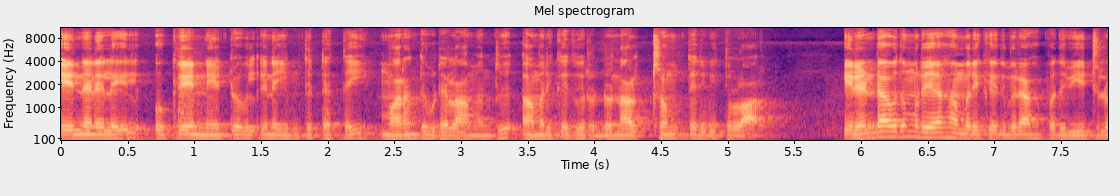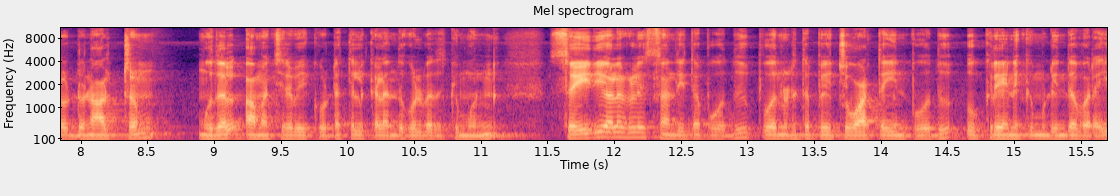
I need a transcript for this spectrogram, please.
இந்த நிலையில் உக்ரைன் நேட்டோவில் இணையும் திட்டத்தை மறந்துவிடலாம் என்று அமெரிக்க அதிபர் டொனால்ட் ட்ரம்ப் தெரிவித்துள்ளார். இரண்டாவது முறையாக அமெரிக்க அதிபராக பதவியேற்றுள்ள டொனால்ட் ட்ரம்ப் முதல் அமைச்சரவை கூட்டத்தில் கலந்து கொள்வதற்கு முன் செய்தியாளர்களை சந்தித்த போது போர் நிறுத்த பேச்சுவார்த்தையின் போது உக்ரைனுக்கு முடிந்தவரை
